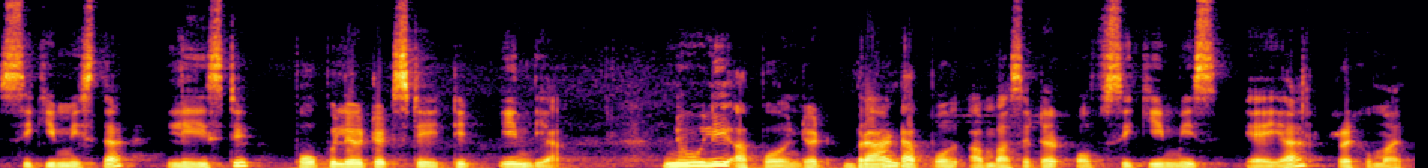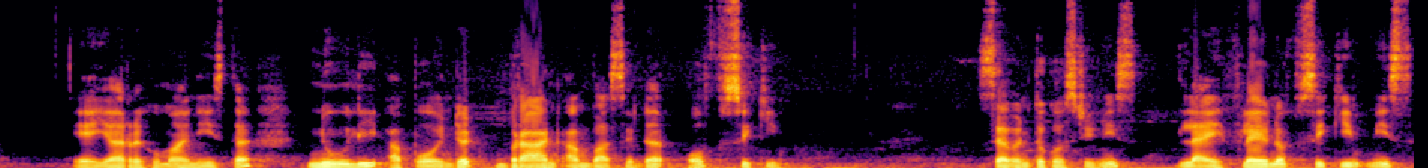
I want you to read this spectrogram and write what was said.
Sikkim is the least populated state in India. Newly appointed brand ambassador of Sikkim is A.R. Rahman. A.R. Rahman is the newly appointed brand ambassador of Sikkim. Seventh question is lifeline of Sikkim is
